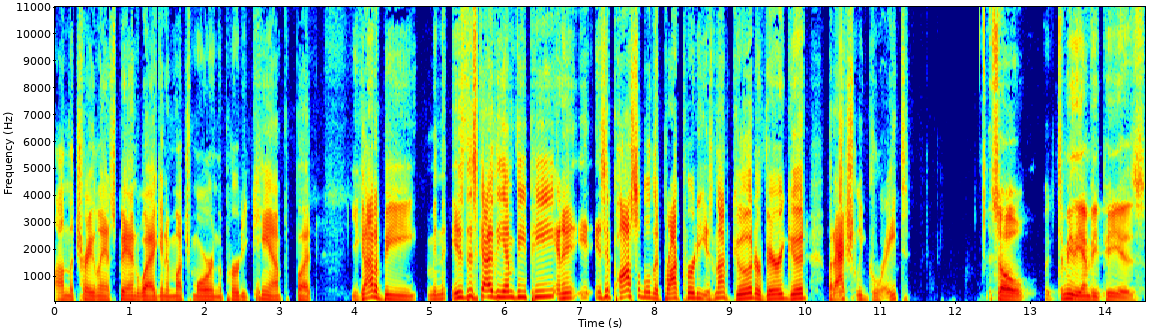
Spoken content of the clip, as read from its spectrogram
on the Trey Lance bandwagon and much more in the Purdy camp, but you got to be. I mean, is this guy the MVP? And it, is it possible that Brock Purdy is not good or very good, but actually great? So to me, the MVP is.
